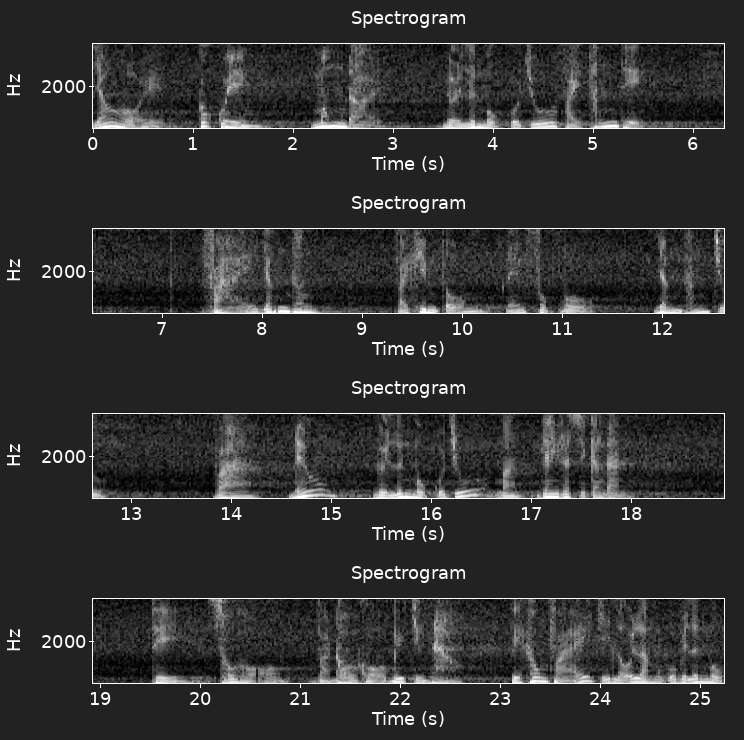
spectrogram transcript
Giáo hội có quyền Mong đợi Người linh mục của Chúa phải thánh thiện, Phải dấn thân, Phải khiêm tốn Để phục vụ dân thánh Chúa. Và nếu người linh mục của Chúa mà gây ra sự can đảm, thì xấu hổ và đau khổ biết chừng nào, vì không phải chỉ lỗi lầm của vị linh mục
